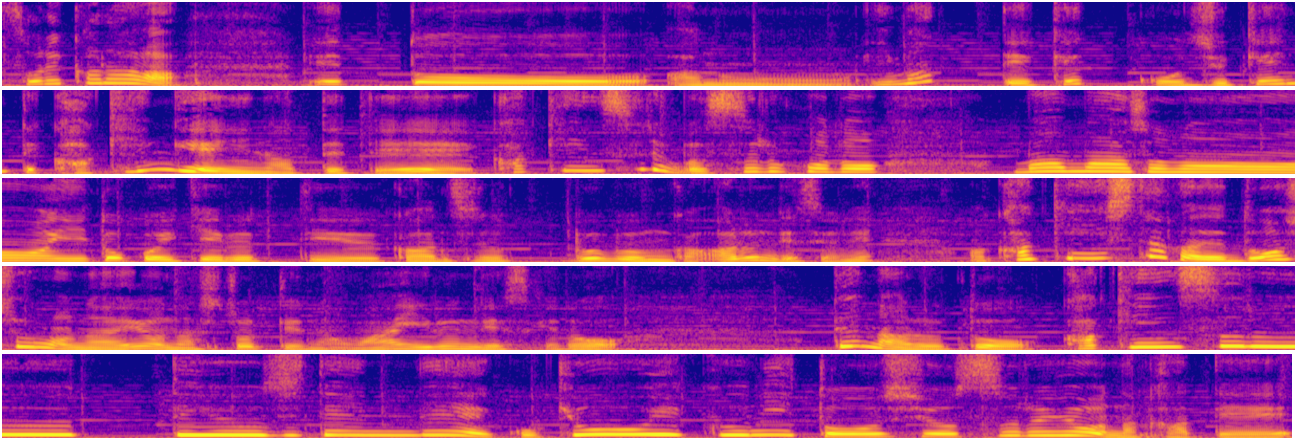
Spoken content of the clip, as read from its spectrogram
それからえっとあの今って結構受験って課金芸になってて課金すればするほどまあまあそのいいとこ行けるっていう感じの部分があるんですよね。まあ課金したかでどうしようもないような人っていうのはまあいるんですけどってなると課金するっていう時点でこう教育に投資をするような家庭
